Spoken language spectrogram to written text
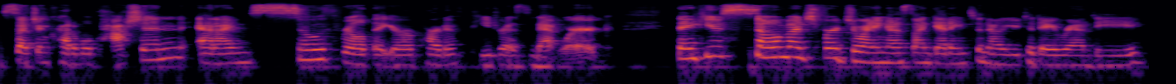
such incredible passion, and I'm so thrilled that you're a part of PEDRA's network. Thank you so much for joining us on Getting to Know You today, Randy.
